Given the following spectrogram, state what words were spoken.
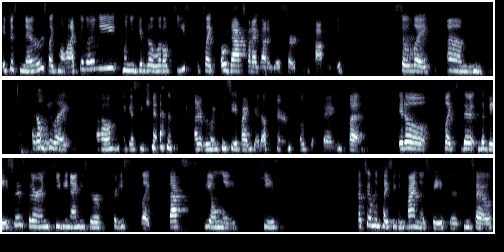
it just knows like molecularly when you give it a little piece, it's like, oh, that's what I gotta go search and copy. So like um it'll be like, oh, I guess you can't not everyone can see if I get up there and poke at things, but it'll like the the bases that are in PV92 are pretty like that's the only piece. That's the only place you can find those bases. And so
